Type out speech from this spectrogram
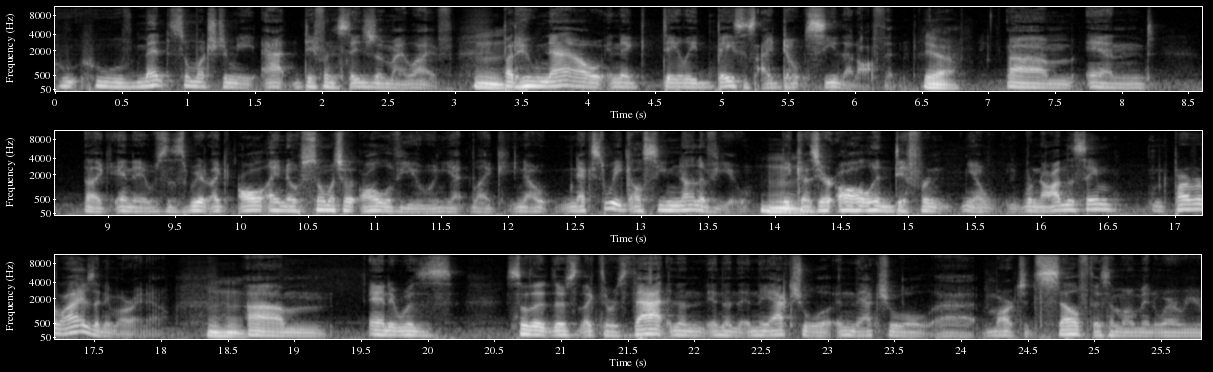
who who've meant so much to me at different stages of my life, but who now in a daily basis I don't see that often Yeah, um, and like and it was this weird like all I know so much about all of you and yet like you know next week I'll see none of you because you're all in different you know we're not in the same part of our lives anymore right now. Um, and it was so that there's like there was that, and then and then in the actual in the actual uh, march itself, there's a moment where we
